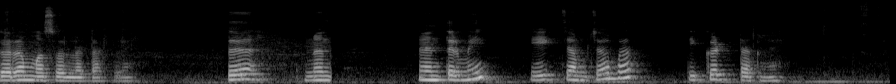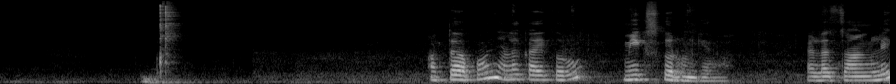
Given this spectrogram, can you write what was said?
गरम मसाला टाकला आहे तर नं नंतर मी एक चमचाभर तिखट टाकलं आहे आता आपण याला काय करू? मिक्स करून घ्यावा. याला चांगले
